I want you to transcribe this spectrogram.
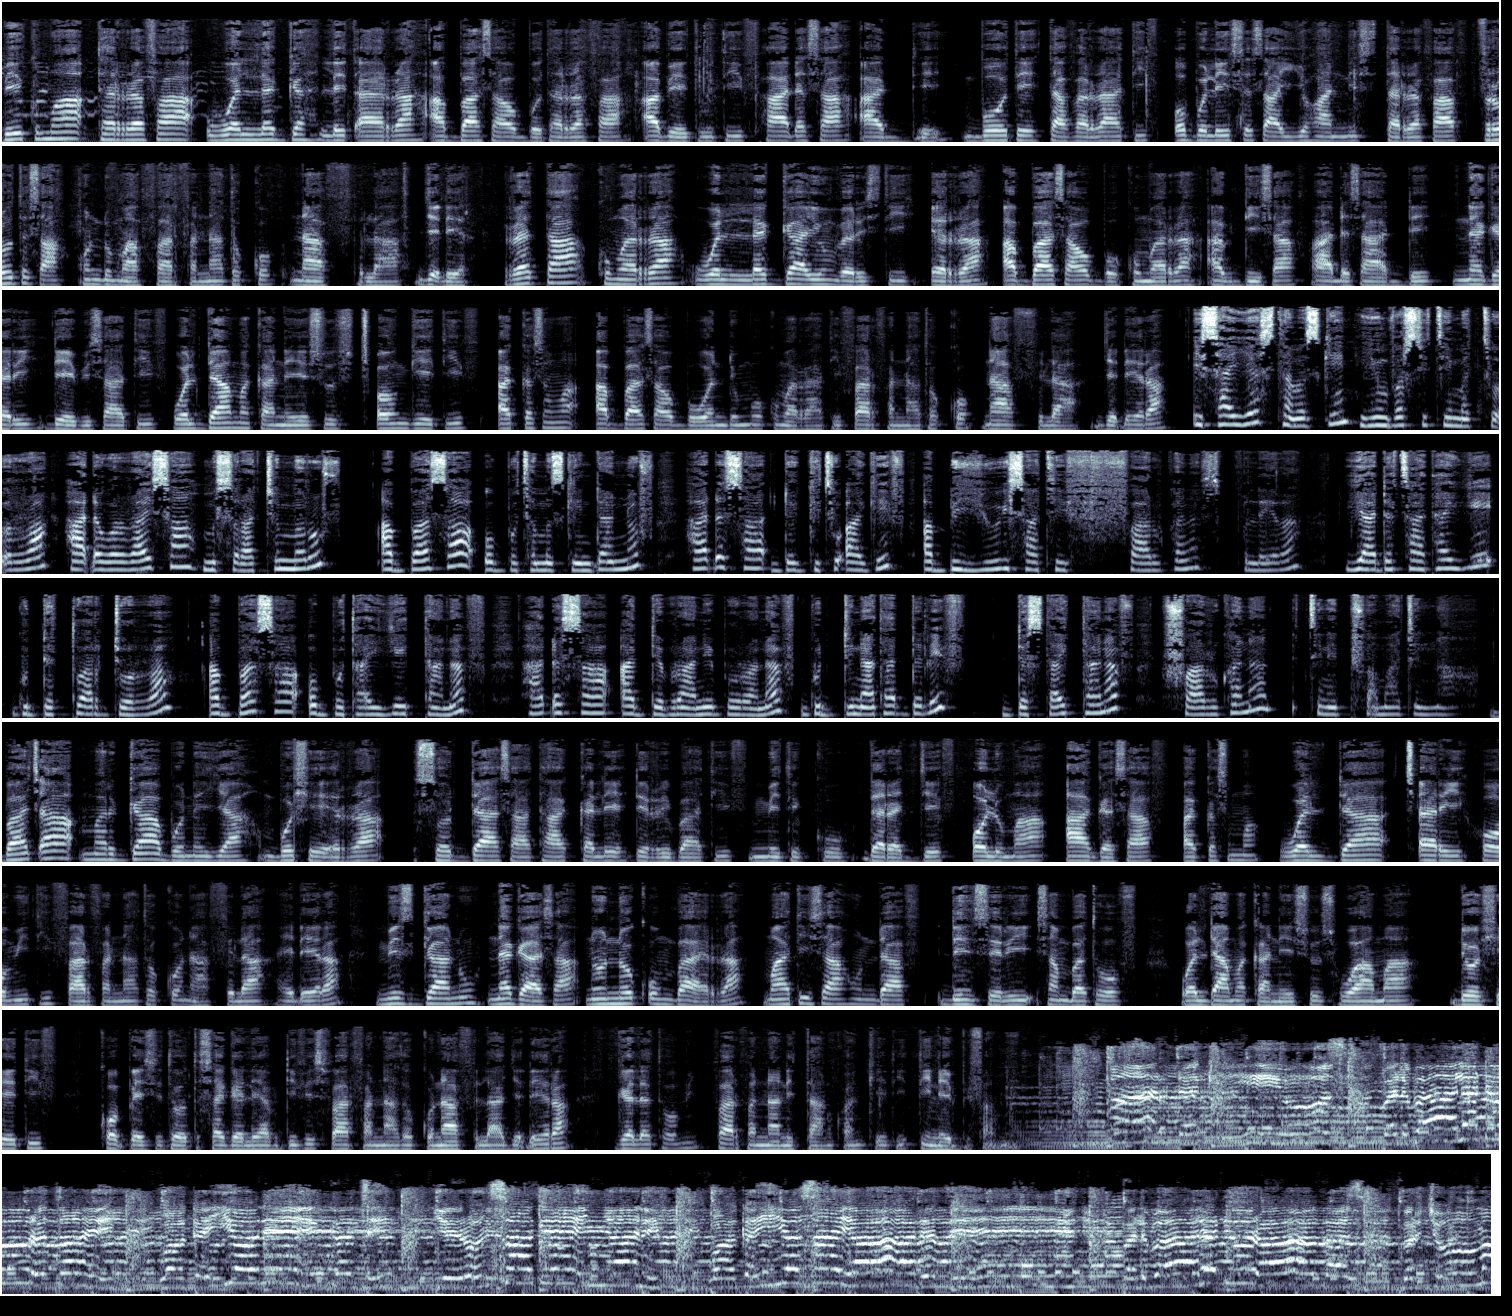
Beekumaa tarrafaa wallagga lixaarraa abbaasaa obbo tarrafaa abeetuutiif haadhasaa aadde bootee tafarraatiif obboleessa isaa yohannis tarrafaaf firoota isaa hundumaaf faarfannaa tokko naaf filaa jedheera. Rattaa Kumarraa Wallaggaa Yuunivarsiitii irraa Abbaasaa Obbo Kumarraa Abdiisaaf haadhasaa addee Nagarii Deebisaatiif Waldaa Makaana Yesuus Coongeetiif akkasuma Abbaasaa Obbo Wandimmoo Kumarraatiif faarfannaa tokko naaf filaa jedheera. Isaayyaas Tamasgeen Yuunivarsiitii Mattuu irraa haadha warraa isaa Misiraachin maruuf Abbaasaa Obbo Tamasgeen Daannoof haadha isaa Daggituu Aageef abbiyyuu isaatiif faaru kanas fileera. Yaadataa taayee guddattuu arjoorraa abbaasaa obbo Taayyee ittaanaaf haadhasaa adde biraanee booranaaf guddinaa taaddaleef dastaa ittaanaaf faaru kanaan ittiin eebbifamaa jenna. Baacaa Margaa Bonayyaa Boshee irraa Soddaasaa Taakkalee Dirribaatiif Mitikuu Darajjeef Olumaa Aagasaaf akkasuma waldaa Carii Hoomiitiif faarfannaa tokko naaf filaa hedheera. Misgaanuu Nagaasaa Noonnoo Qumbaa irraa maatii isaa hundaaf Dinsirii Sanbatoof waldaa Makaaneessuus Waamaa Doosheetiif qopheessitoota sagalee abdiifis faarfannaa tokko naaf filaa jedheera. Galatoomi faarfannaan itti aanu kan keetii ittiin eebbifame. Balbala dura taa'e waaqayyoon eeggate yeroo isaa keenyaaniif waaqayyo isa yaadate balbala dura kaasa barcuma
